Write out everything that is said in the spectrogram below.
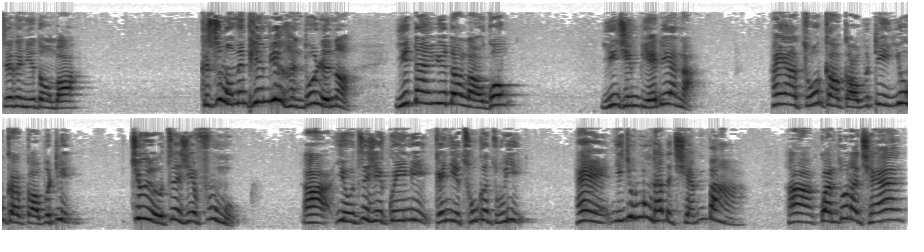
这个你懂吧？可是我们偏偏很多人呢，一旦遇到老公移情别恋了，哎呀，左搞搞不定，右搞搞不定，就有这些父母，啊，有这些闺蜜给你出个主意，哎，你就弄他的钱吧，啊，管住了钱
